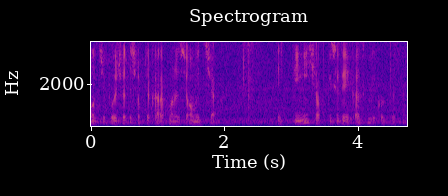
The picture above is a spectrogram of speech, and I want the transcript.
মন্ত্রী পরিষদে সবচেয়ে খারাপ মানুষ হচ্ছে অমিত শাহ। তিনি সব কিছুতে এই কাজগুলি করতেছেন।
